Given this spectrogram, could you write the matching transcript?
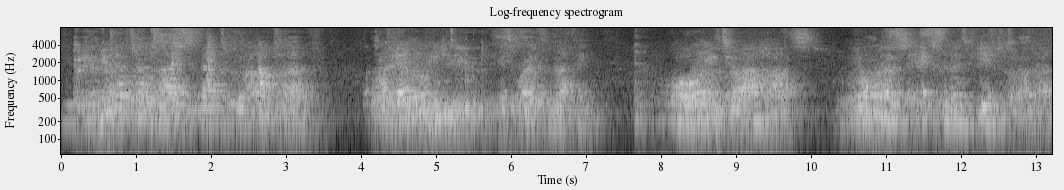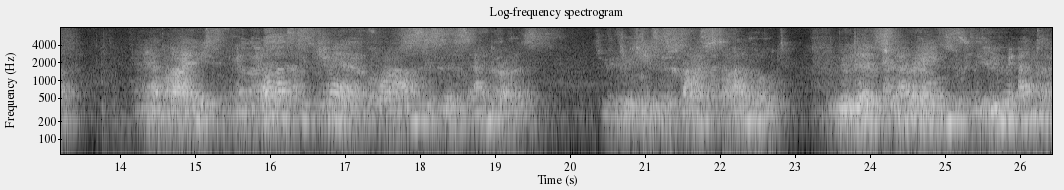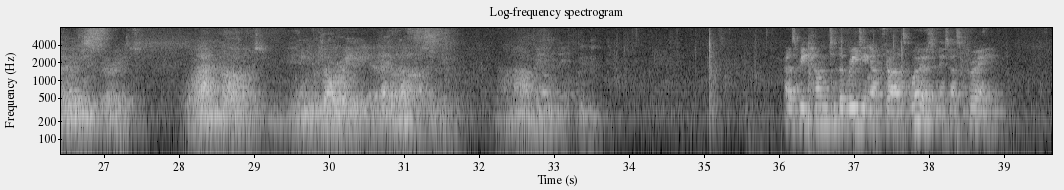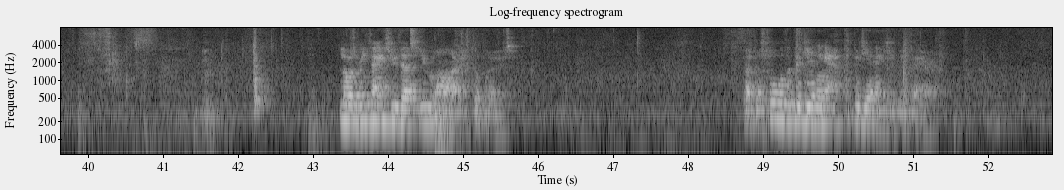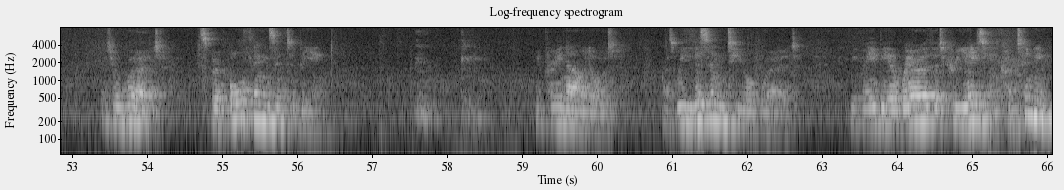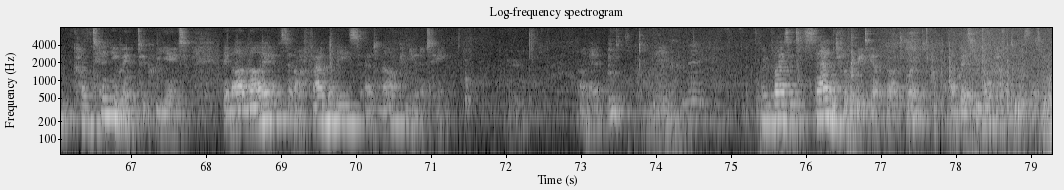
you have taught us that without love, whatever we do is worth nothing. Pour into our hearts your most excellent gift of love, and by it impel us to care for our sisters and brothers. Through Jesus Christ our Lord, who lives and reigns with you and the Holy Spirit, one God, in glory everlasting. Amen. As we come to the reading of God's word, let us pray. Lord, we thank you that you are the word. That before the beginning, at the beginning, you were there. That your word spoke all things into being. We pray now, Lord, as we listen to your word, we may be aware that creating, continue, continuing to create in our lives, in our families, and in our community. Amen. We're invited to stand for the reading of God's word, and there's you more comfortable setting.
